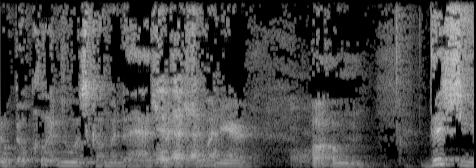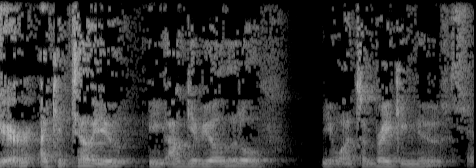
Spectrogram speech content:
you know, Bill Clinton was coming to Hash Bash one year. Um, this year, I can tell you, I'll give you a little. You want some breaking news? Sure.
